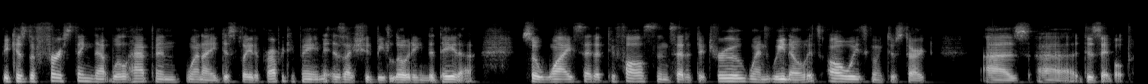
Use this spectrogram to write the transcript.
because the first thing that will happen when I display the property pane is I should be loading the data. So why set it to false and set it to true when we know it's always going to start as uh, disabled.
